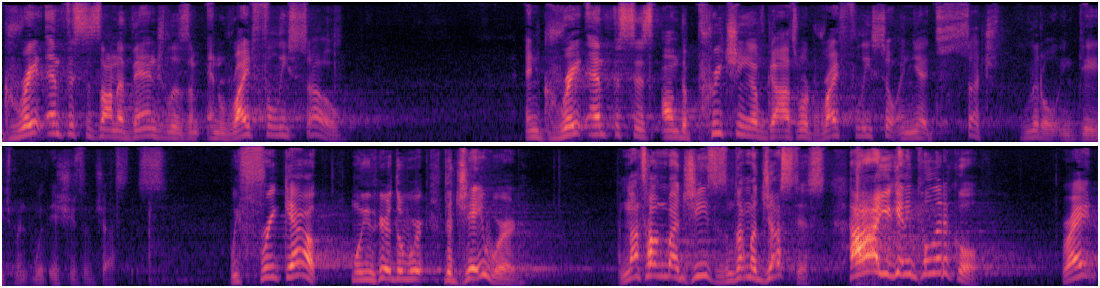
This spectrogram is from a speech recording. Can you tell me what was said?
great emphasis on evangelism, and rightfully so and great emphasis on the preaching of God's word, rightfully so, and yet such little engagement with issues of justice. We freak out when we hear the word, the J word. I'm not talking about Jesus, I'm talking about justice. Ah, you're getting political, right?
